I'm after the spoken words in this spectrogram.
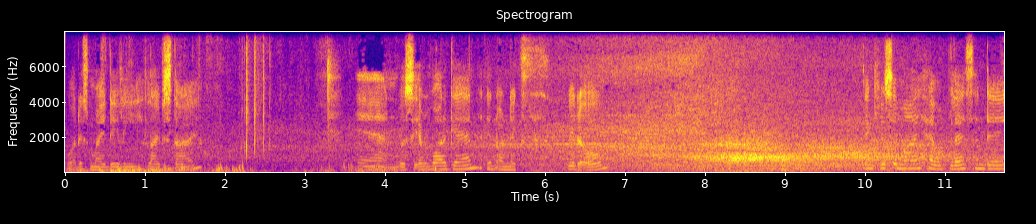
what is my daily lifestyle. And we'll see everyone again in our next video. Thank you so much. Have a blessed day.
